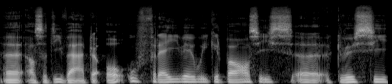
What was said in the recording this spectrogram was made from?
Also die werden auch auf freiwilliger Basis gewisse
